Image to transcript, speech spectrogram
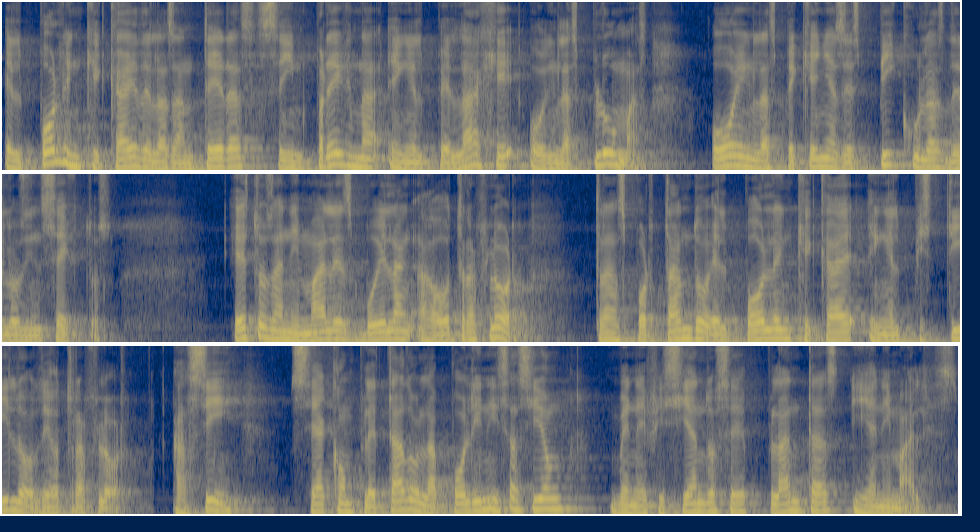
El polen que cae de las anteras se impregna en el pelaje o en las plumas o en las pequeñas espículas de los insectos. Estos animales vuelan a otra flor, transportando el polen que cae en el pistilo de otra flor. Así, se ha completado la polinización beneficiándose plantas y animales.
